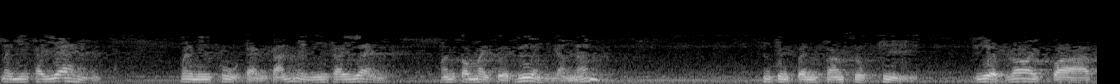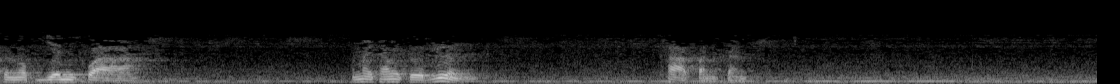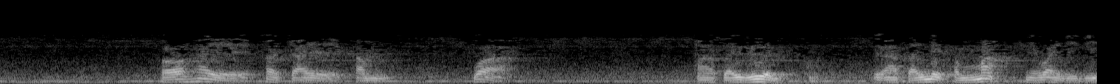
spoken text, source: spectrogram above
ไม่มีใครแย่ง ไม่มีผู้แข่งขัน ไม่มีใครแย่ง มันก็ไม่เกิดเรื่องอย่างนั้นมันจึงเป็นความสุขที่เรียบร้อยกว่าสงบเย็นกว่าไม่ทำให้เกิดเรื่องฆ่าฟันกันขอให้เข้าใจคำ ว่าอาศัยเรื่อนหรืออาศัยเนคขมมะนี่ไว้ดี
